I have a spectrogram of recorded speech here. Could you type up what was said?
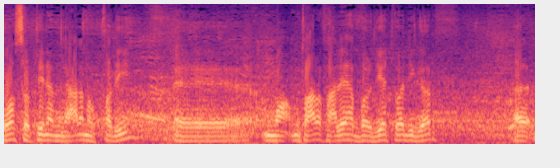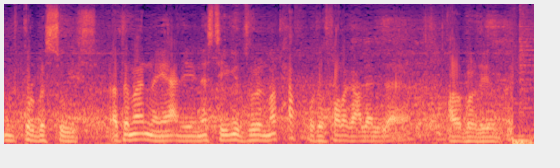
وصلت لنا من العالم القديم آه، متعارف عليها برديات وادي جرف. قرب السويس. أتمنى يعني الناس تيجي تزور المتحف وتتفرج على على البرديات دي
